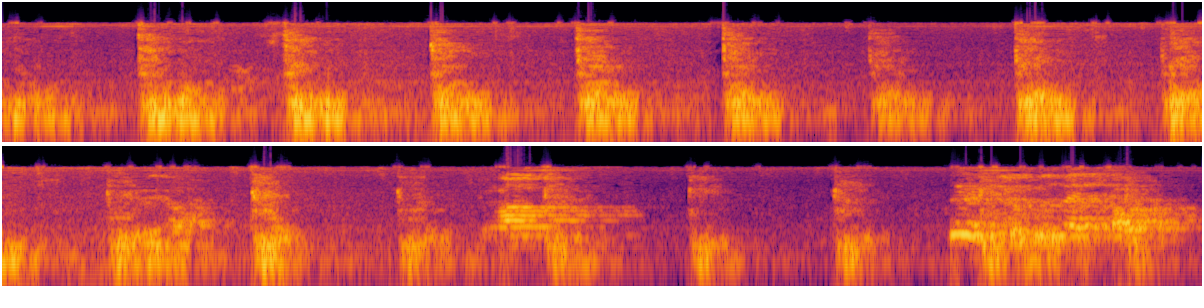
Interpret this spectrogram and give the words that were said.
行吗？这个球是在调。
